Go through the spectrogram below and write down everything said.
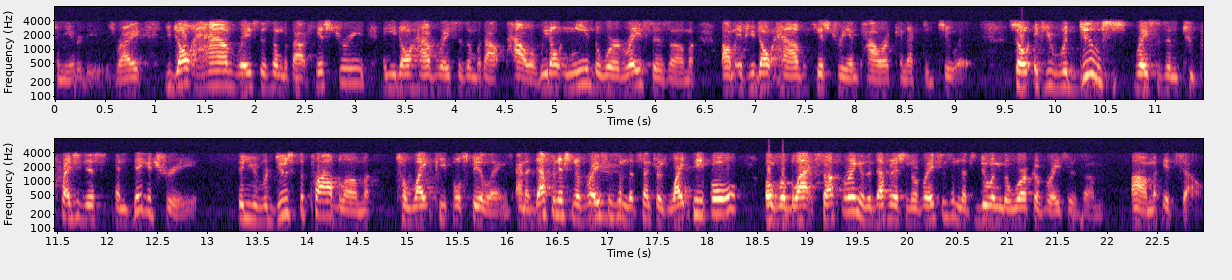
communities, right? You don't have racism without history, and you don't have racism without power. We don't need the word racism um, if you don't have history and power connected to it. So if you reduce racism to prejudice and bigotry, then you reduce the problem to white people's feelings. And a definition of racism that centers white people over black suffering is a definition of racism that's doing the work of racism um, itself.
